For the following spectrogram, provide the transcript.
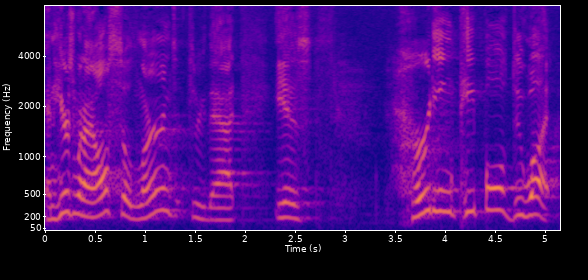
and here's what I also learned through that is hurting people do what?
